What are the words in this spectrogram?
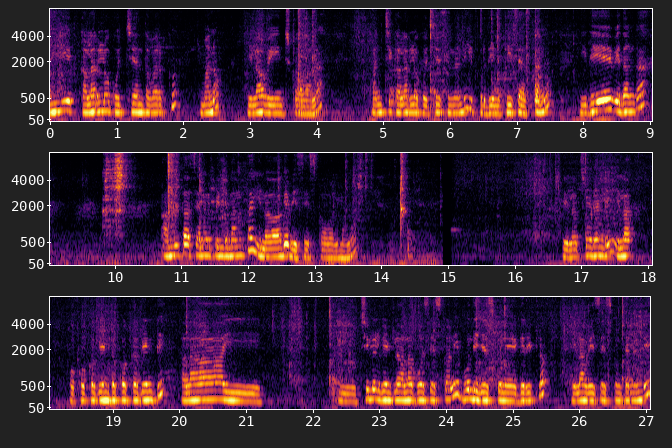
ఈ కలర్లోకి వచ్చేంత వరకు మనం ఇలా వేయించుకోవాలా. మంచి కలర్లోకి వచ్చేసిందండి. ఇప్పుడు దీన్ని తీసేస్తాను. ఇదే విధంగా అంతా శనగపిండినంతా ఇలాగే వేసేసుకోవాలి మనం. ఇలా చూడండి ఇలా ఒక్కొక్క గంట ఒక్కొక్క గంటి అలా ఈ ఈ చిల్లుల గంటలో అలా పోసేసుకొని బూందీ చేసుకునే గరిట్లో ఇలా వేసేసుకుంటేనండి.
